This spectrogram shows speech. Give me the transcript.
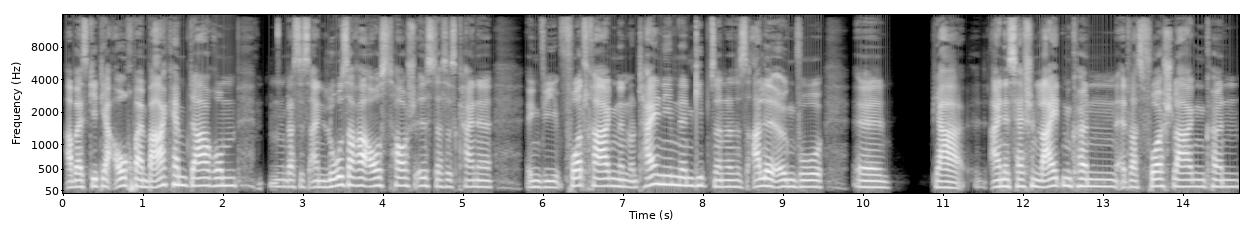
Aber es geht ja auch beim Barcamp darum, dass es ein loserer Austausch ist, dass es keine irgendwie Vortragenden und Teilnehmenden gibt, sondern dass alle irgendwo äh, ja eine Session leiten können, etwas vorschlagen können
